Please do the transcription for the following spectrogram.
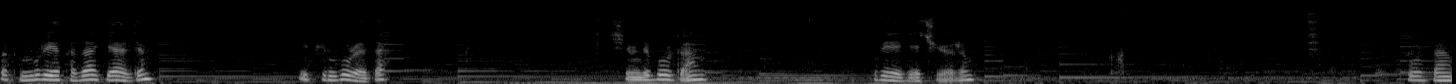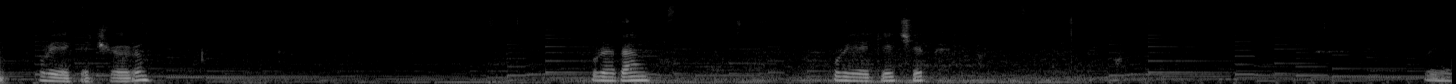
Bakın buraya kadar geldim. İpim burada. Şimdi buradan buraya geçiyorum. Buradan buraya geçiyorum. Buradan buraya geçip buraya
